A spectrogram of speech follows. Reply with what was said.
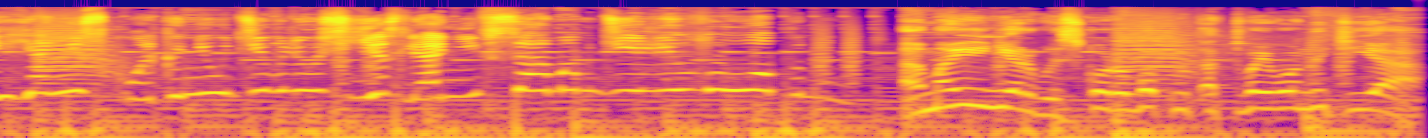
И я нисколько не удивлюсь, если они в самом деле лопнут. А мои нервы скоро лопнут от твоего нытья.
